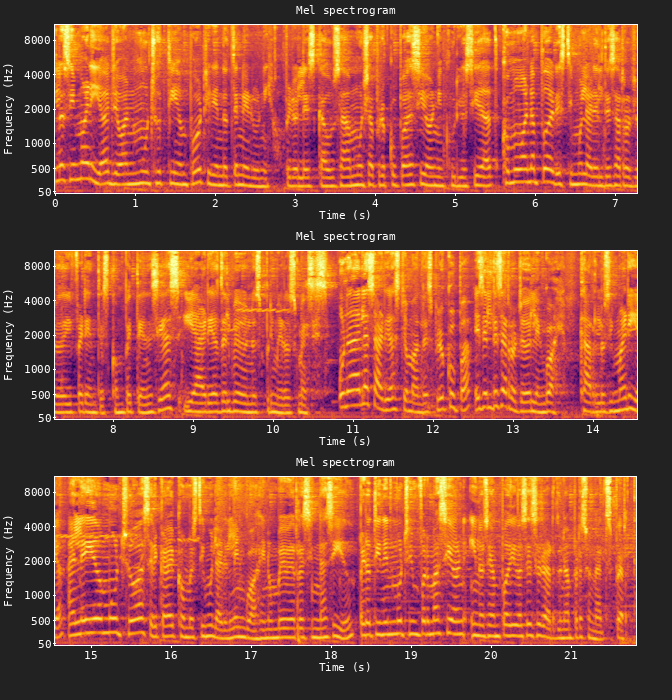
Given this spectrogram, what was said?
Carlos y María llevan mucho tiempo queriendo tener un hijo, pero les causa mucha preocupación y curiosidad cómo van a poder estimular el desarrollo de diferentes competencias y áreas del bebé en los primeros meses. Una de las áreas que más les preocupa es el desarrollo del lenguaje. Carlos y María han leído mucho acerca de cómo estimular el lenguaje en un bebé recién nacido, pero tienen mucha información y no se han podido asesorar de una persona experta.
